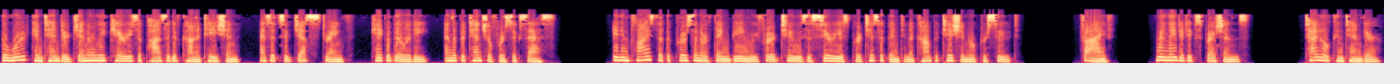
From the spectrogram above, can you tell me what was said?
The word contender generally carries a positive connotation, as it suggests strength, capability, and the potential for success. It implies that the person or thing being referred to is a serious participant in a competition or pursuit. 5. Related expressions. Title contender.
